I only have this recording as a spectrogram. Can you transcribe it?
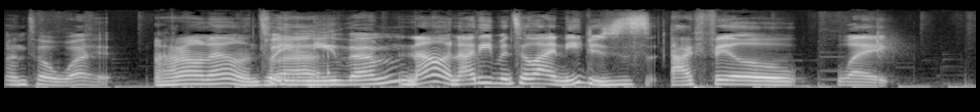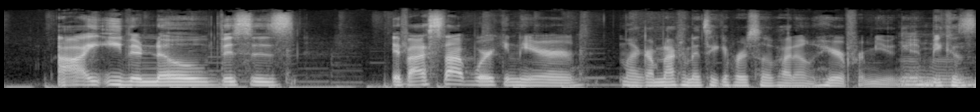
Until what? I don't know. So Until you I- need them? No, not even till I need you. Just I feel like I either know this is if I stop working here, like I'm not gonna take it personal if I don't hear from you again mm-hmm. because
